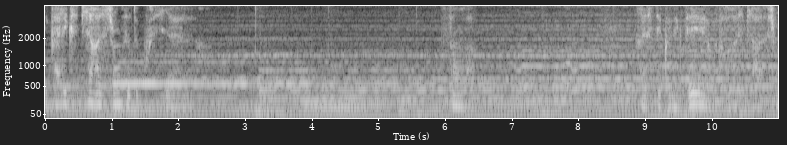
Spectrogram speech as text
et qu'à l'expiration, cette poussière s'en va. Restez connecté à votre respiration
